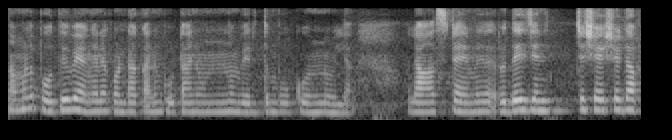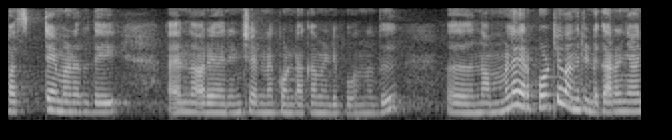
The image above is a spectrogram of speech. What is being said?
നമ്മൾ പൊതുവെ അങ്ങനെ കൊണ്ടാക്കാനും കൂട്ടാനും ഒന്നും വരുത്തും പോക്കും ഒന്നുമില്ല ലാസ്റ്റ് ടൈം ഹൃദയ് ജനിച്ച ശേഷം ഇതാ ഫസ്റ്റ് ടൈമാണ് ഹൃദയ എന്താ പറയുക രഞ്ജേട്ടനെ കൊണ്ടാക്കാൻ വേണ്ടി പോകുന്നത്. നമ്മൾ എയർപോർട്ടിൽ വന്നിട്ടുണ്ട്. കാരണം ഞാൻ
